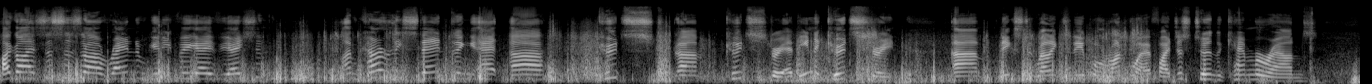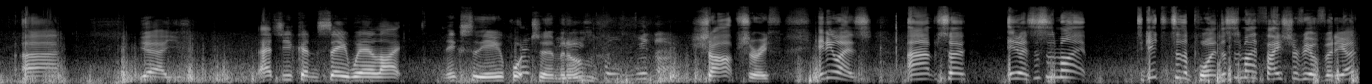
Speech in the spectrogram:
Hi guys, this is uh, Random Guinea Pig Aviation. I'm currently standing at uh, Coutts, um, Coutts Street, at the end of Coutts Street, um, next to Wellington Airport runway. If I just turn the camera around, uh, yeah, you, as you can see, we're like next to the airport terminal. Sharp Sharif. Anyways, um, so, anyways, this is my, to get to the point, this is my face reveal video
